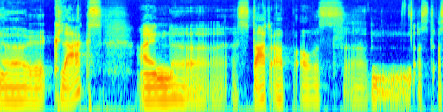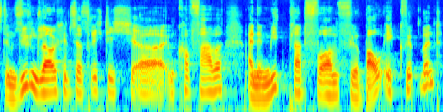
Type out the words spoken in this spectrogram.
äh, Clarks, ein äh, Startup aus, ähm, aus, aus, dem Süden, glaube ich, wenn ich das richtig äh, im Kopf habe, eine Mietplattform für Bauequipment.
